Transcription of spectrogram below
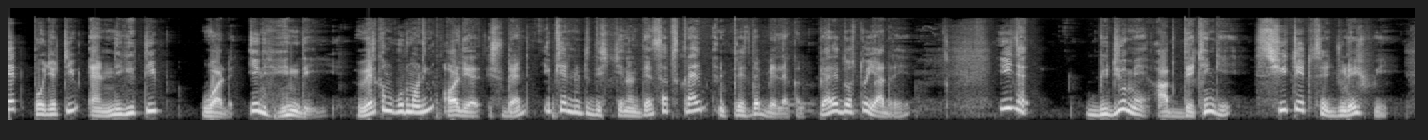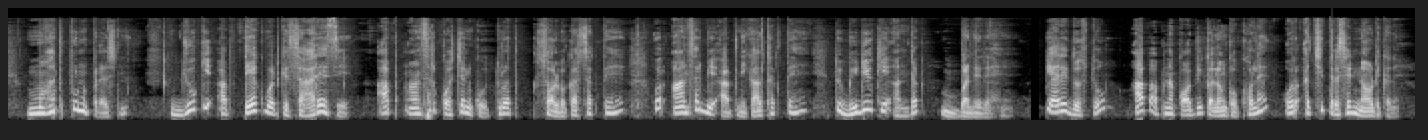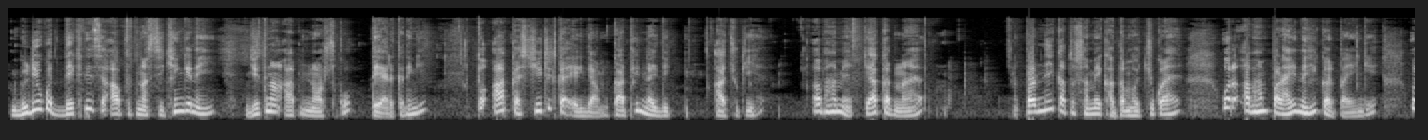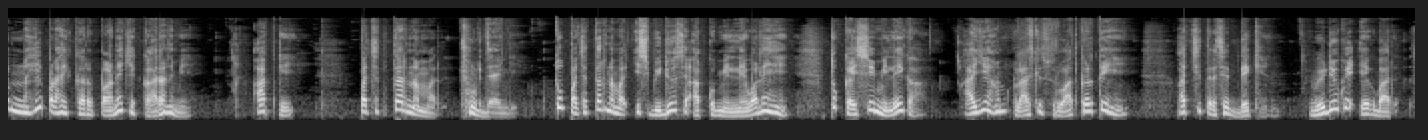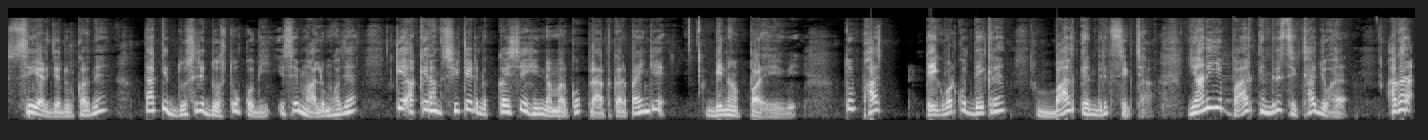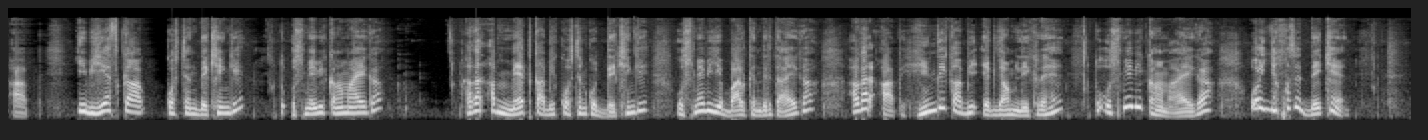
एक positive and negative word in Hindi welcome good morning all dear student if you note this channel then subscribe and press the bell icon प्यारे दोस्तों, याद रहे, इस video में आप देखेंगे सीटेट से जुड़े हुए महत्वपूर्ण प्रश्न, जो कि आप टेक वर्ड के सहारे से आप आंसर क्वेश्चन को तुरंत सॉल्व कर सकते हैं और आंसर भी आप निकाल सकते हैं। तो वीडियो के अंत तक बने रहें। प्यारे दोस्तों आप अपना कॉपी कलम को खोलें और अच्छी तरह से नोट करें। वीडियो को देखने से आप उतना सीखेंगे नहीं जितना आप नोट्स को तैयार करेंगे। तो आपका सीटेट का एग्ज़ाम काफ़ी नज़दीक आ चुकी है। अब हमें क्या करना है? पढ़ने का तो समय ख़त्म हो चुका है और अब हम पढ़ाई नहीं कर पाएँगे और नहीं पढ़ाई कर पाने के कारण में आपके पचहत्तर नंबर छूट जाएँगे। तो पचहत्तर नंबर इस वीडियो से आपको मिलने वाले हैं। तो कैसे मिलेगा? आइए हम क्लास की शुरुआत करते हैं। अच्छी तरह से देखें। वीडियो को एक बार शेयर ज़रूर कर दें, ताकि दूसरे दोस्तों को भी इसे मालूम हो जाए कि आखिर हम सीटेट में कैसे ही नंबर को प्राप्त कर पाएँगे बिना पढ़े हुए। तो फ़र्स्ट, टेक वर्ड को देख रहे हैं, बाल केंद्रित शिक्षा। यानी ये बाल केंद्रित शिक्षा जो है, अगर आप ईवीएस का क्वेश्चन देखेंगे तो उसमें भी काम आएगा। अगर आप मैथ का भी क्वेश्चन को देखेंगे, उसमें भी ये बाल केंद्रित आएगा। अगर आप हिंदी का भी एग्ज़ाम लिख रहे हैं तो उसमें भी काम आएगा। और यहाँ से देखें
